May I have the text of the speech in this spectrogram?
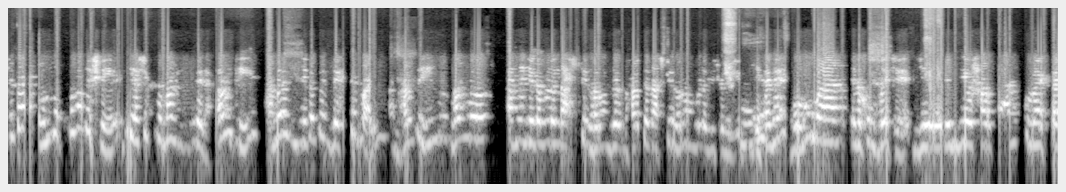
সেটা অন্য কোনো দেশে ঐতিহাসিক প্রমাণ দেবে না। কারণ কি, আমরা যেটাতে দেখতে পাই ভারতের হিন্দু ধর্ম আপনি যেটা বললেন রাষ্ট্রীয় ধর্ম ভারতের রাষ্ট্রীয় ধর্ম বলে নেই। এখানে বহুবার এরকম হয়েছে যে কেন্দ্রীয় সরকার কোন একটা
